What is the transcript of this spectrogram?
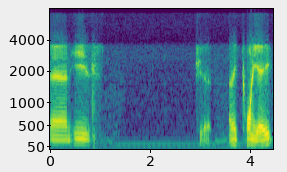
and he's shit. I think 28.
